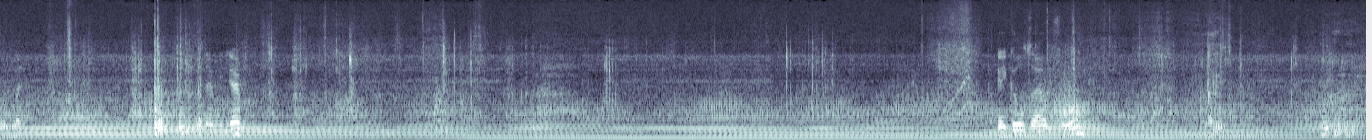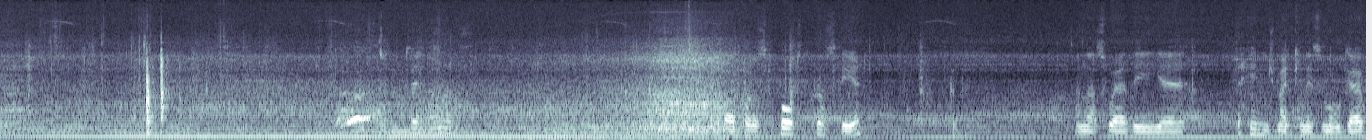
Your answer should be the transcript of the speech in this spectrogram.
Lovely. There we go. Biggles out for. So I'll put a support across here and that's where the, uh, the hinge mechanism will go.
